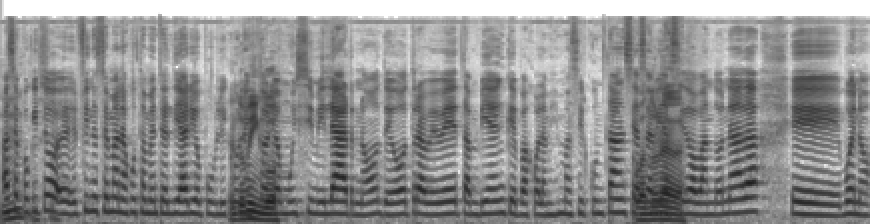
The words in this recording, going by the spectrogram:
Hace Mm, poquito, el fin de semana, justamente el diario publicó El una historia muy similar, ¿no? De otra bebé también que bajo las mismas circunstancias Abandonada. había sido abandonada. Eh, bueno,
